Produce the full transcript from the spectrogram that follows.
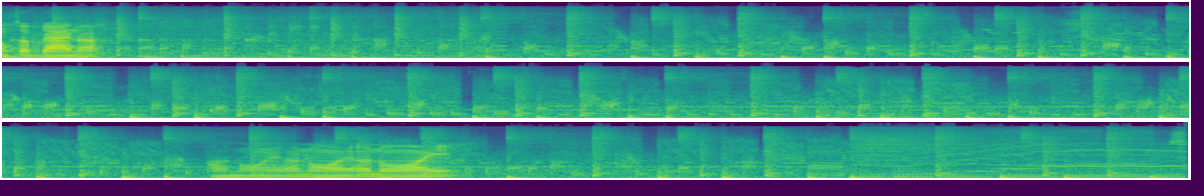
2 สัปดาห์เนาะเอาหน่อย เอาหน่อย เอาหน่อย ส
